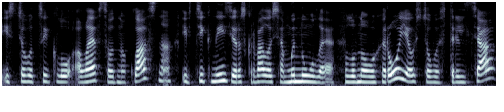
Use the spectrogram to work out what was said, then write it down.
із цього циклу, але все одно класна. І в цій книзі розкривалося минуле головного героя, ось цього стрільця.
